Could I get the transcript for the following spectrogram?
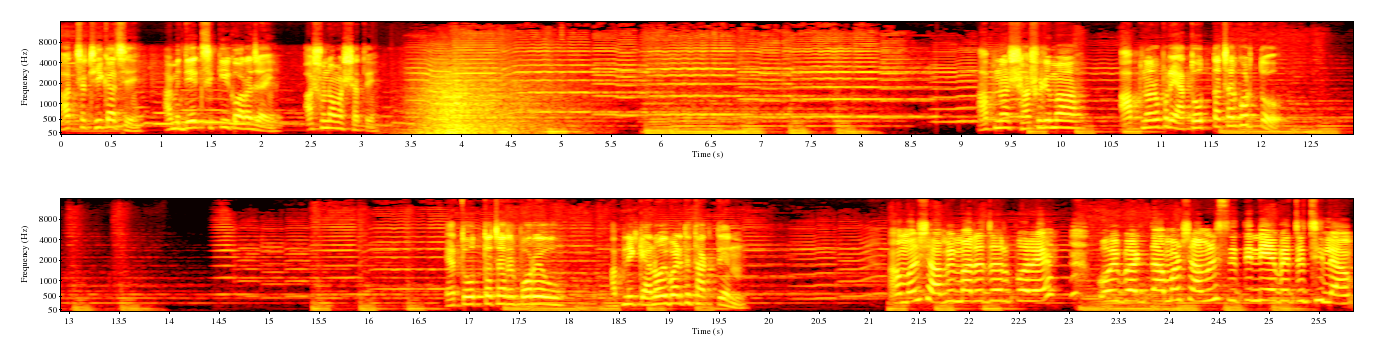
আচ্ছা ঠিক আছে। আমি দেখছি কি করা যায়। আসুন আমার সাথে। আপনার শাশুড়ি মা আপনার উপরে এত অত্যাচার করতো? এত অত্যাচারের পরেও আপনি কেন ওই বাড়িতে থাকতেন? আমার স্বামী মারা যাওয়ার পরে ওই বাড়িতে আমার স্বামীর স্মৃতি নিয়ে বেঁচেছিলাম।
